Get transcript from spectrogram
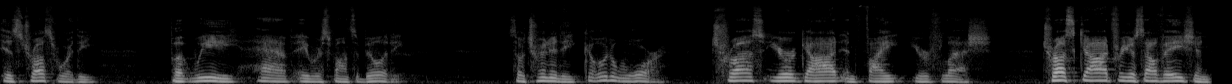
is trustworthy but we have a responsibility. So, Trinity, go to war. Trust your God and fight your flesh. Trust God for your salvation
